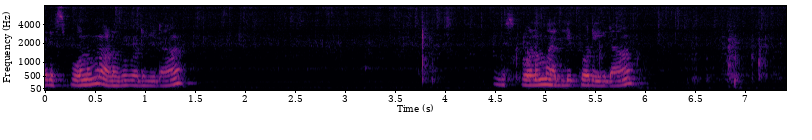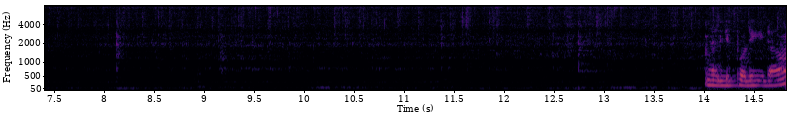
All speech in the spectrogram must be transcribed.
ഒരു സ്പൂണ് മുളക് പൊടി ഇടാം. ഒരു സ്പൂണ് മല്ലിപ്പൊടി ഇടാം. മല്ലിപ്പൊടി ഇടാം.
